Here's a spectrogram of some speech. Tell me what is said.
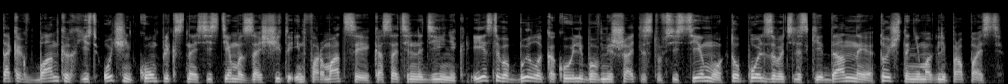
так как в банках есть очень комплексная система защиты информации касательно денег. И если бы было какое-либо вмешательство в систему, то пользовательские данные точно не могли пропасть.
